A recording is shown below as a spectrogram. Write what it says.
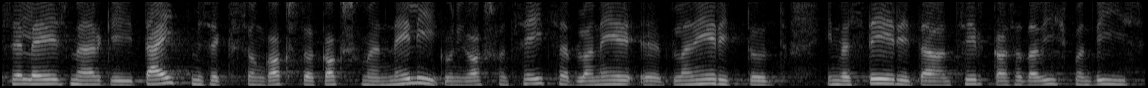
Selle eesmärgi täitmiseks on 2024 kuni 2027 planeeritud investeerida circa 155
